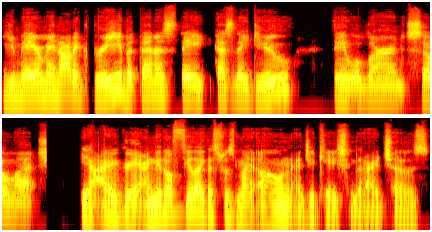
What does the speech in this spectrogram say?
you may or may not agree but then as they as they do they will learn so much. Yeah, I agree. And it'll feel like this was my own education that I chose.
